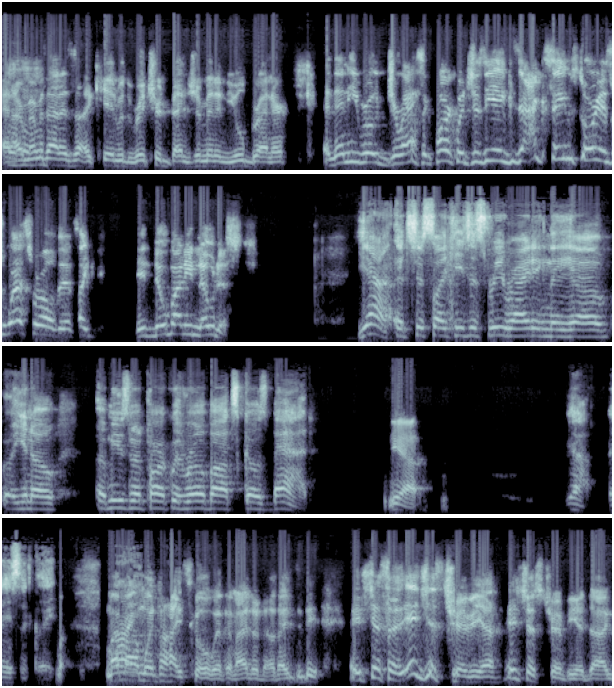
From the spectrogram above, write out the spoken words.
And I Mhm. remember that as a kid with Richard Benjamin and Yul Brynner. And then he wrote Jurassic Park, which is the exact same story as Westworld. And it's like it, nobody noticed. Yeah, it's just like he's just rewriting the uh, you know amusement park with robots goes bad. Yeah. Yeah, basically. My All mom right. went to high school with him. I don't know. They, they- it's just a, it's just trivia. It's just trivia, Doug.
